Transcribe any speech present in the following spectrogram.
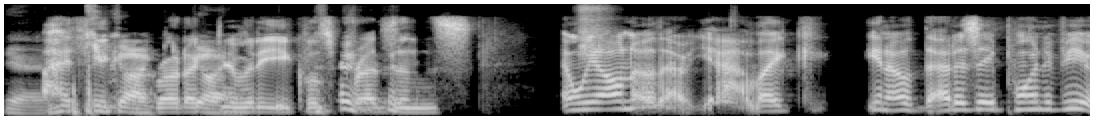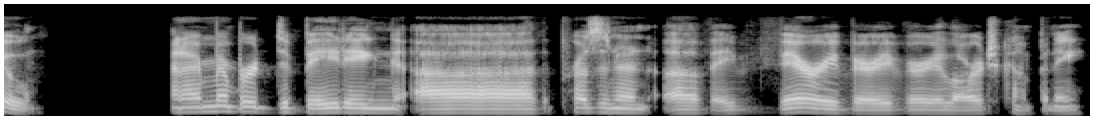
Yeah. I think going, productivity equals presence. and we all know that. Yeah, like, you know, that is a point of view. And I remember debating uh, the president of a very, very, very large company.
